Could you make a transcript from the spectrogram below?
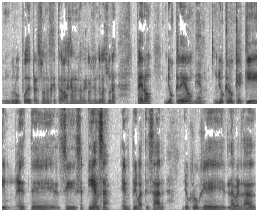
grupo de personas que trabajan en la recolección de basura, pero yo creo, yo creo que aquí, este, si se piensa en privatizar, yo creo que la verdad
